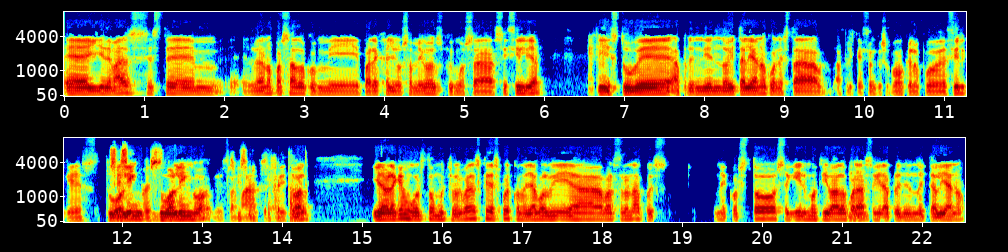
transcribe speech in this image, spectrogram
Eh, y además, este, el verano pasado con mi pareja y unos amigos fuimos a Sicilia y estuve aprendiendo italiano con esta aplicación que supongo que lo puedo decir, que es Duolingo, Duolingo que es la más habitual. Y la verdad que me gustó mucho. Lo que pasa es que después, cuando ya volví a Barcelona, pues me costó seguir motivado para seguir aprendiendo italiano.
